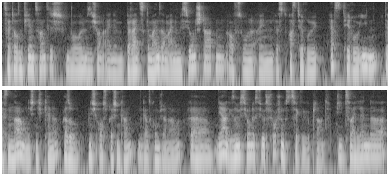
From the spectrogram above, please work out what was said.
2024 wollen sie schon eine, bereits gemeinsam eine Mission starten auf so einen Asteroi- Asteroiden, dessen Namen ich nicht kenne, also nicht aussprechen kann. Ein ganz komischer Name. Äh, ja, diese Mission ist für Forschungszwecke geplant. Die zwei Länder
